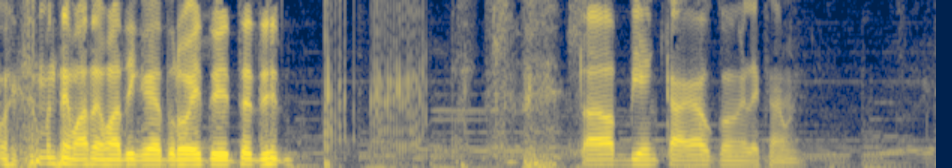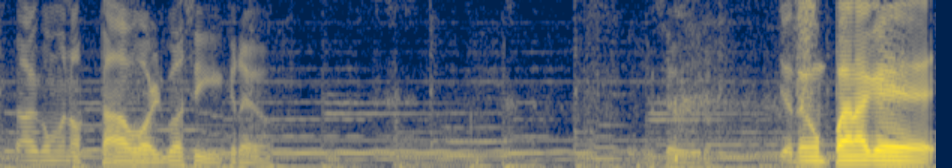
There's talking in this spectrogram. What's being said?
Un examen de matemática que tú lo viste y tú- Estaba bien cagado con el examen. Estaba como en octavo o algo así, creo. Muy seguro. Yo tengo un pana que,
